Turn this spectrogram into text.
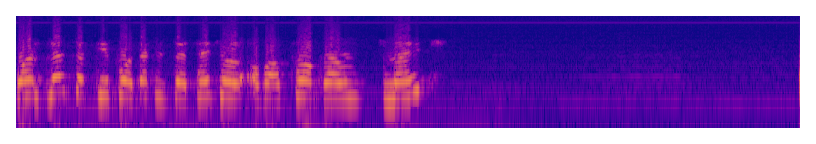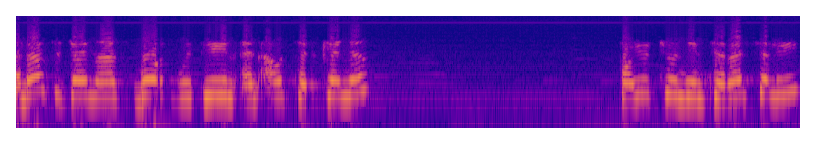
Well, blessed people, that is the title of our program tonight. And as you join us both within and outside Kenya, for you tuned in terrestrially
